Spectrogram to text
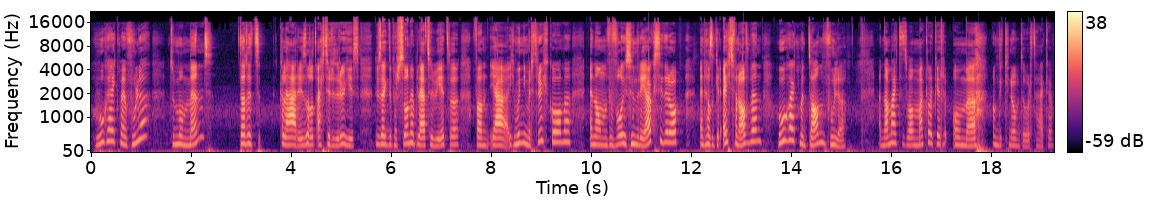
hoe ga ik mij voelen het moment dat het klaar is, dat het achter de rug is. Dus dat ik de persoon heb laten weten van ja, je moet niet meer terugkomen en dan vervolgens hun reactie erop. En als ik er echt vanaf ben, hoe ga ik me dan voelen? En dat maakt het wel makkelijker om, uh, om de knoop door te hakken.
